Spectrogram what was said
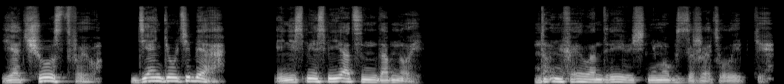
Я чувствую. Деньги у тебя. И не смей смеяться надо мной». Но Михаил Андреевич не мог сдержать улыбки.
